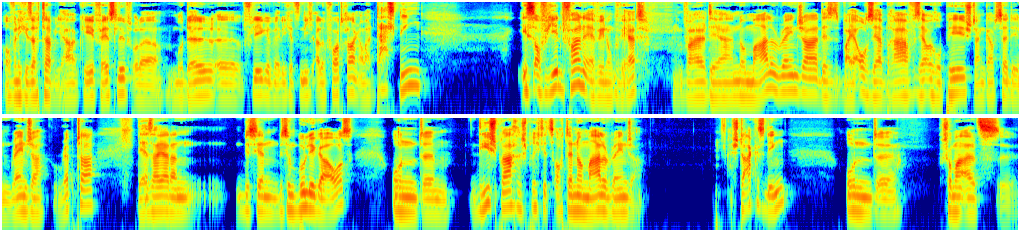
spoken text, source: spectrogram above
Auch wenn ich gesagt habe, ja, okay, Facelift oder Modellpflege äh, werde ich jetzt nicht alle vortragen, aber das Ding ist auf jeden Fall eine Erwähnung wert weil der normale Ranger, der war ja auch sehr brav, sehr europäisch. Dann gab's ja den Ranger Raptor, der sah ja dann ein bisschen, ein bisschen bulliger aus. Und ähm, die Sprache spricht jetzt auch der normale Ranger. Starkes Ding und äh, schon mal als äh,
